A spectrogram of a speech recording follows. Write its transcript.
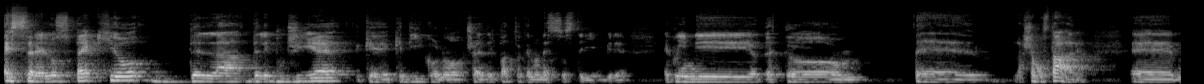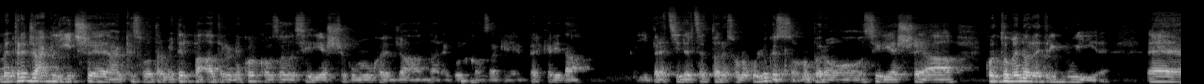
essere lo specchio della, delle bugie che, che, dicono, cioè del fatto che non è sostenibile. E quindi ho detto, eh, lasciamo stare. Eh, mentre già Glitch, anche solo tramite il Patreon e qualcosa, si riesce comunque già a dare qualcosa che, per carità, i prezzi del settore sono quello che sono, però si riesce a quantomeno retribuire. Eh,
